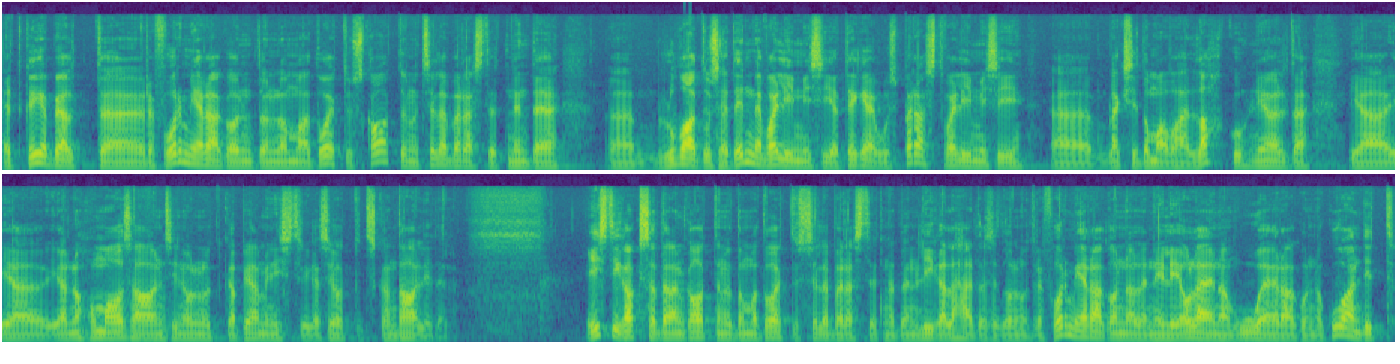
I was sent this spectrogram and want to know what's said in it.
et kõigepealt äh, Reformierakond on oma toetust kaotanud sellepärast, et nende ähm, lubadused enne valimisi ja tegevus pärast valimisi äh, läksid omavahel lahku nii-öelda ja, ja, ja noh, oma osa on siin olnud ka peaministriga seotud skandaalidel. Eesti kakssada on kaotanud oma toetust sellepärast, et nad on liiga lähedased olnud Reformierakonnale, neil ei ole enam uue erakonna kuvandit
